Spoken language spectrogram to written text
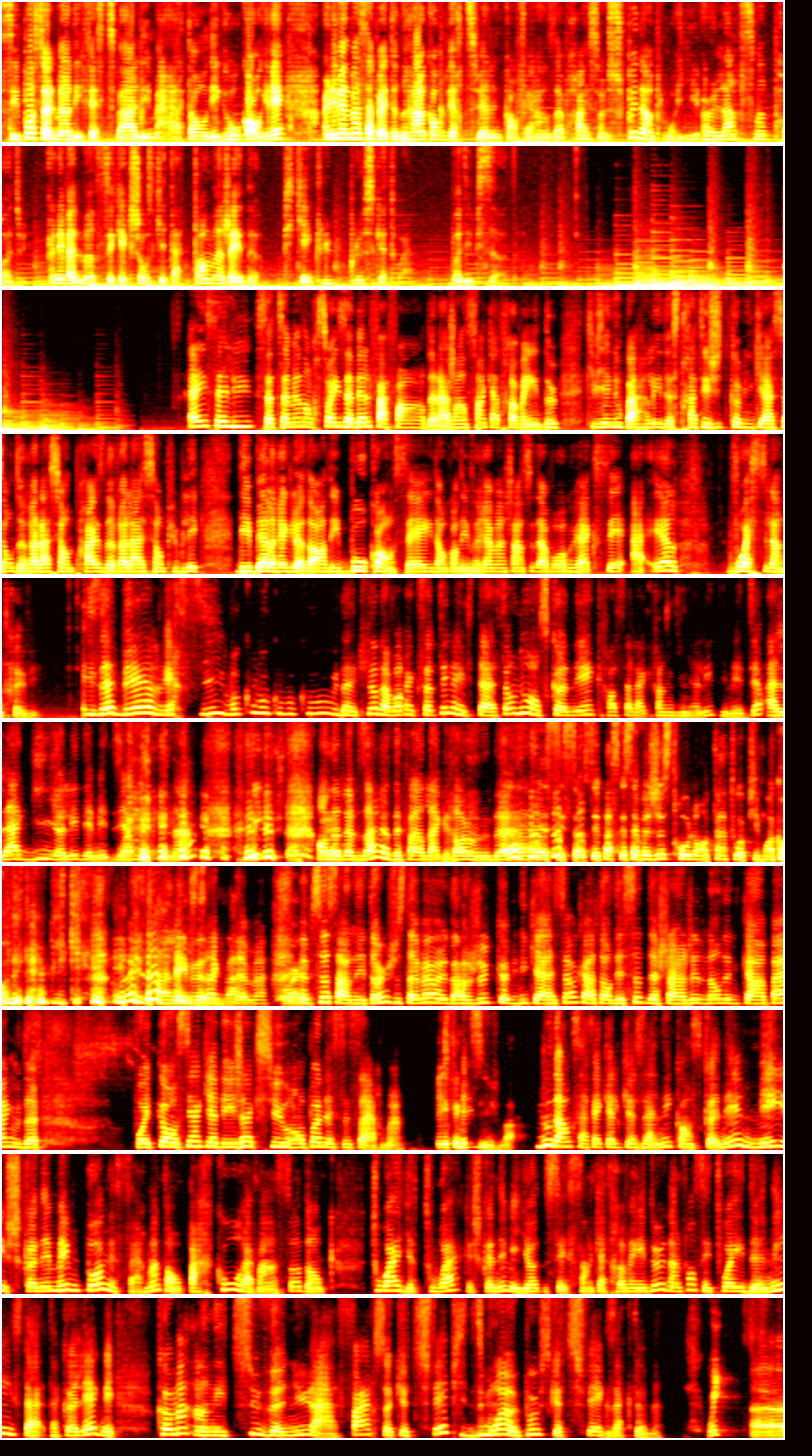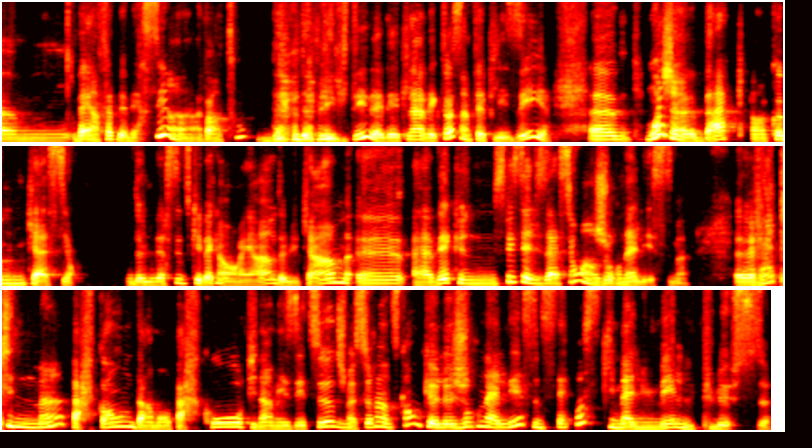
C'est pas seulement des festivals, des marathons, des gros congrès. Un événement, ça peut être une rencontre virtuelle, une conférence de presse, un souper d'employés, un lancement de produits. Un événement, c'est quelque chose qui est à ton agenda puis qui inclut plus que toi. Bon épisode. Hey, salut! Cette semaine, on reçoit Isabelle Fafard de l'agence 182 qui vient nous parler de stratégie de communication, de relations de presse, de relations publiques, des belles règles d'or, des beaux conseils. Donc, on est vraiment chanceux d'avoir eu accès à elle. Voici l'entrevue. Isabelle, merci beaucoup, beaucoup, beaucoup d'être là, d'avoir accepté l'invitation. Nous, on se connaît grâce à la grande guignolée des médias, à la guignolée des médias maintenant. oui, on a de la misère à se défaire de la grande. Hein? Euh, c'est ça. C'est parce que ça fait juste trop longtemps, toi puis moi, qu'on est impliqués dans l'événement. Exactement. Ouais. ça, ça en est un, justement, un enjeu de communication quand on décide de changer le nom d'une campagne ou de. Il faut être conscient qu'il y a des gens qui ne suivront pas nécessairement. Effectivement. Nous, donc, ça fait quelques années qu'on se connaît, mais je ne connais même pas nécessairement ton parcours avant ça. Donc, toi, il y a toi que je connais, mais il y a, c'est 182, dans le fond, c'est toi et Denise, ta, ta collègue, mais comment en es-tu venu à faire ce que tu fais? Puis dis-moi un peu ce que tu fais exactement. Oui, euh, ben en fait, ben merci hein, avant tout de, m'inviter, d'être là avec toi, ça me fait plaisir. Euh, moi, j'ai un bac en communication de l'Université du Québec à Montréal, de l'UCAM, euh, avec une spécialisation en journalisme. Euh, rapidement, par contre, dans mon parcours puis dans mes études, je me suis rendu compte que le journalisme, ce n'était pas ce qui m'allumait le plus.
